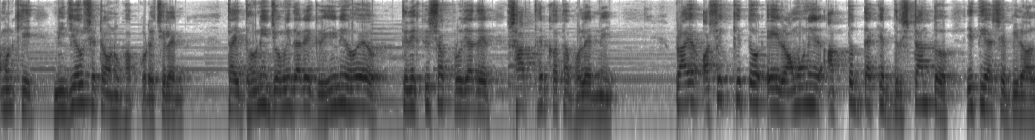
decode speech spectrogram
এমনকি নিজেও সেটা অনুভব করেছিলেন। তাই ধনী জমিদারের গৃহিণী হয়েও তিনি কৃষক প্রজাদের স্বার্থের কথা ভোলেননি। প্রায় অশিক্ষিত এই রমণীর আত্মত্যাগের দৃষ্টান্ত ইতিহাসে বিরল।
